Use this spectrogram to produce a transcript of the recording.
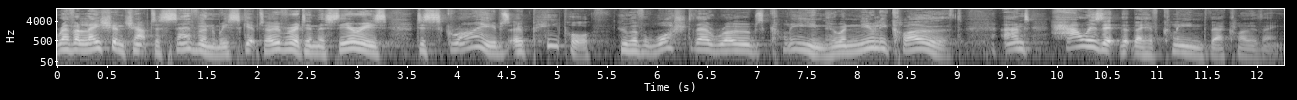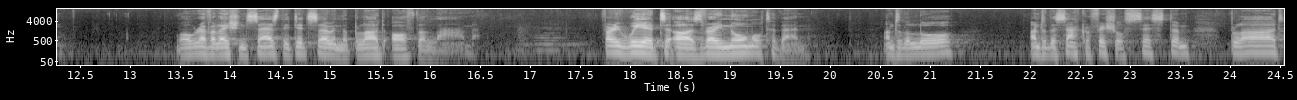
Revelation chapter 7, we skipped over it in the series, describes a people who have washed their robes clean, who are newly clothed. And how is it that they have cleaned their clothing? Well, Revelation says they did so in the blood of the Lamb. Very weird to us, very normal to them. Under the law, under the sacrificial system, blood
